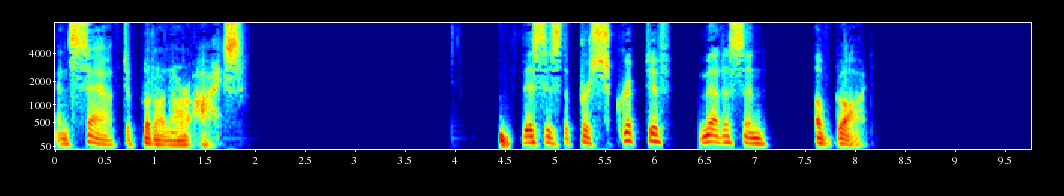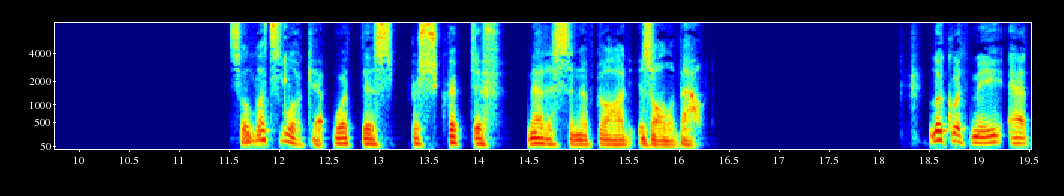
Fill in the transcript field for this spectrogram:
and salve to put on our eyes. This is the prescriptive medicine of God. So let's look at what this prescriptive medicine of God is all about. Look with me at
